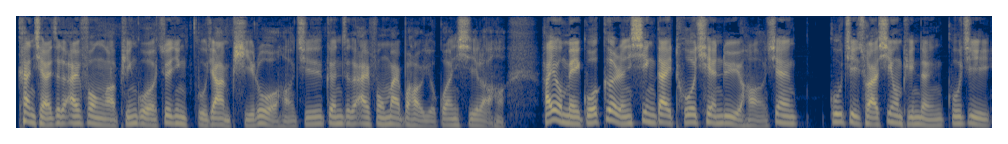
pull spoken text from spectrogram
看起来这个 iPhone 啊，苹果最近股价很疲弱哈，其实跟这个 iPhone 卖不好有关系了哈。还有美国个人信贷拖欠率哈，现在估计出来，信用评等估计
